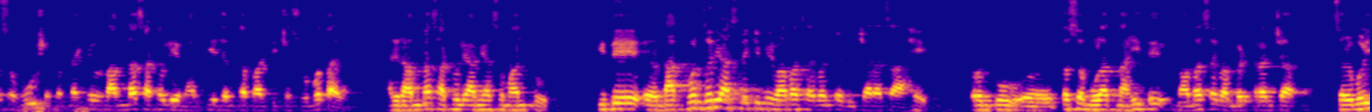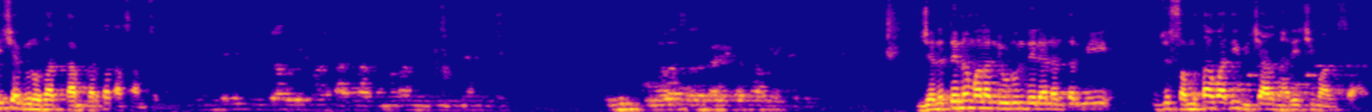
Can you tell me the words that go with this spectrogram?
तसं होऊ शकत नाही. किंवा रामदास आठवले हे भारतीय जनता पार्टीच्या सोबत आहे. आणि रामदास आठवले आम्ही असं मानतो की ते दाखवत जरी असले की मी बाबासाहेबांच्या विचाराचा आहे. परंतु तसं मुळात नाही ते बाबासाहेब आंबेडकरांच्या चळवळीच्या विरोधात काम करतात असं आमचं म्हणणं आहे. जनतेने मला निवडून दिल्यानंतर मी जे समतावादी विचारधारेची माणसं आहे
